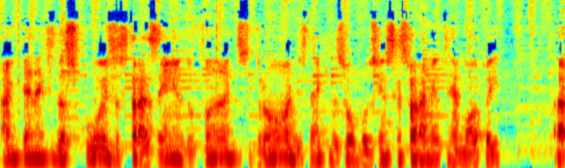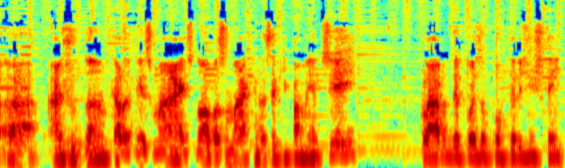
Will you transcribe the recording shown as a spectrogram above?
a internet das coisas trazendo, vantes, drones, né, aqueles robôzinhos, assessoramento remoto aí, uh, uh, ajudando cada vez mais, novas máquinas, equipamentos. E aí, claro, depois da porteira a gente tem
